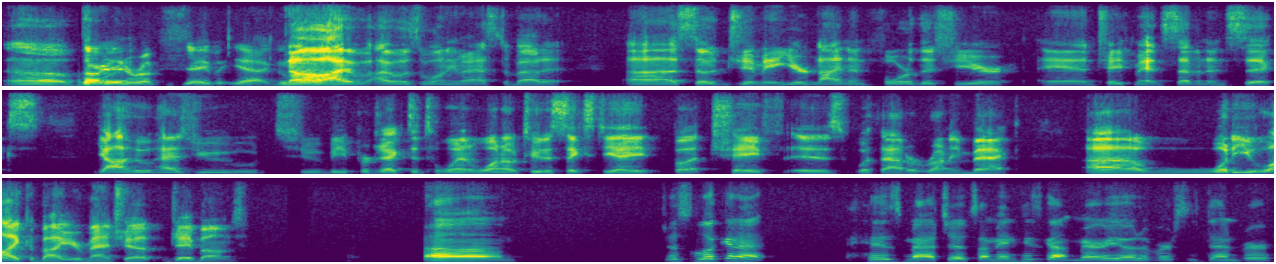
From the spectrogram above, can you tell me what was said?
Oh, Sorry to interrupt you, Jay, but yeah. Go No, back. I, I was the one who asked about it. Uh, so Jimmy, you're nine and four this year, and Chafe Man seven and six. Yahoo has you to be projected to win 102 to 68, but Chafe is without a running back. Uh, what do you like about your matchup, Jay Bones? Um, just looking at his matchups, I mean, he's got Mariota versus Denver.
